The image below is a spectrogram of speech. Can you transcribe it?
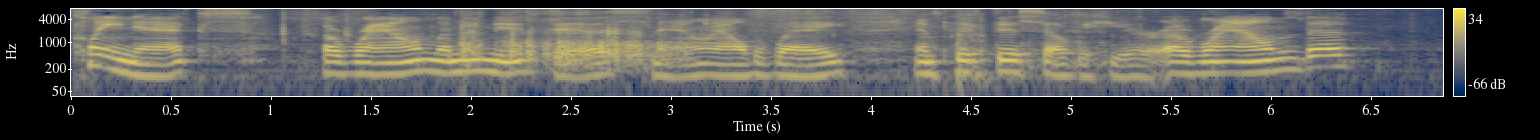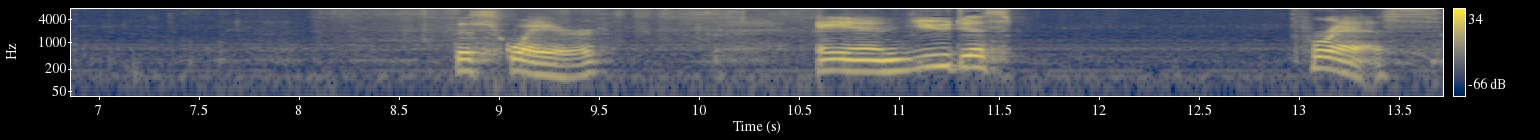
Kleenex around, let me move this now out of the way, and put this over here, around the, the square. And you just press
